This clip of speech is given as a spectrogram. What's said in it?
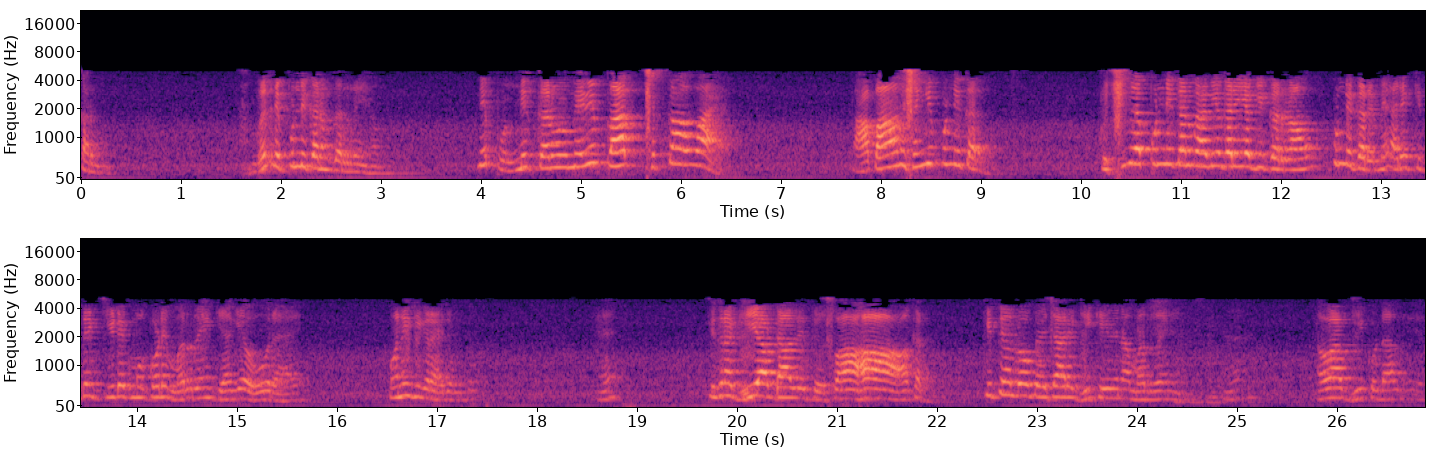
कर्म। पुण्य कर्म कर रहे हैं हम। ये पुण्य कर्म में भी पाप छिपका हुआ है। पापानुषंगी पुण्य कर्म। कुछ भी पुण्य कर्म अभी अगर यज्ञ कर रहा हूँ, पुण्य कर्म में, अरे, कितने कीड़े मकोड़े मर रहे हैं क्या क्या हो रहा है? वो नहीं दिख रहा है तुमको? कितना घी आप डाल देते हो? स्वाहा कर कितने लोग बेचारे घी के बिना मर रहे हैं? अब आप घी को डाल रहे हो।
